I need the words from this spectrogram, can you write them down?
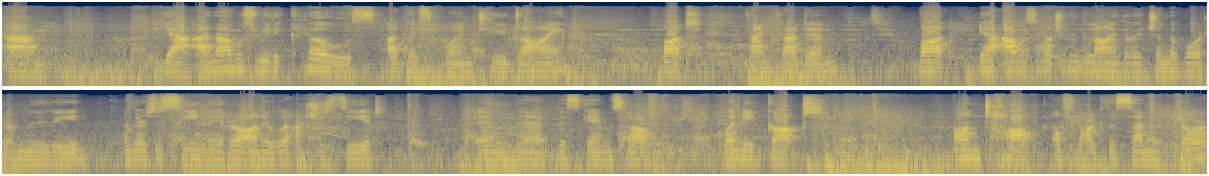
um, yeah, and I was really close at this point to dying, but thankfully I didn't. But yeah, I was watching The Lion, the Witch and the Wardrobe movie, and there's a scene later on, you will actually see it in uh, this game as well, when he got on top of like the centaur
